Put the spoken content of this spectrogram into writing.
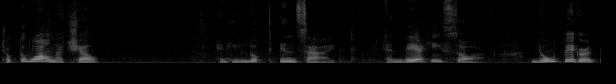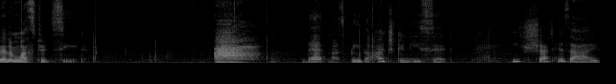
took the walnut shell and he looked inside, and there he saw no bigger than a mustard seed. Ah, that must be the Hudgkin, he said. He shut his eyes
